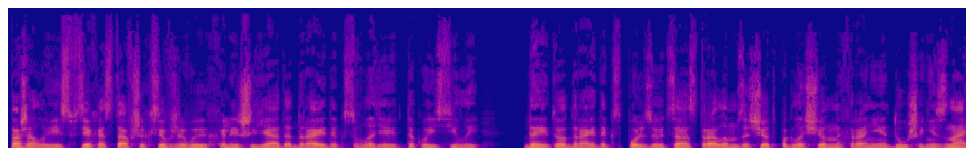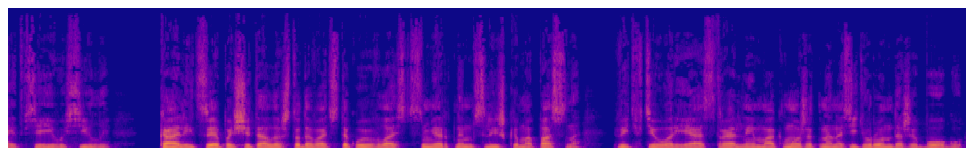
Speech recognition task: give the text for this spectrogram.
Пожалуй, из всех оставшихся в живых лишь я да Драйдекс владеют такой силой — да и то Драйдекс пользуется астралом за счет поглощенных ранее душ и не знает все его силы. Коалиция посчитала, что давать такую власть смертным слишком опасно, ведь в теории астральный маг может наносить урон даже Богу,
